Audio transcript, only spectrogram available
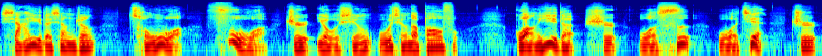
狭义的象征，从我负我之有形无形的包袱；广义的是我思我见之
